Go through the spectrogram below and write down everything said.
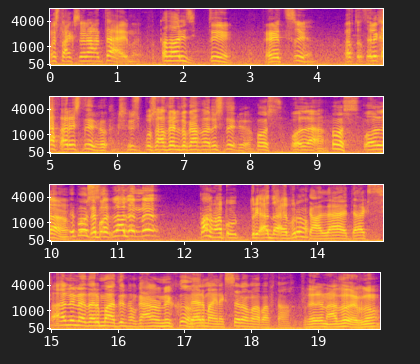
Μες στα ξερατά είναι. Καθαρίζει. Τι, έτσι. Αυτό θέλει καθαριστήριο. Ξέρεις πόσα θέλει το καθαριστήριο; Πώς; Πολλά. Πώς; Πολλά. Ε, πώς; Ε, πολλά λέμε. Πάνω από 30 ευρώ. Καλά, εντάξει. Αν είναι δερμάτινο κανονικό; Δέρμα είναι, ξέρω εγώ από αυτά. Φέρε να δω εγώ.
